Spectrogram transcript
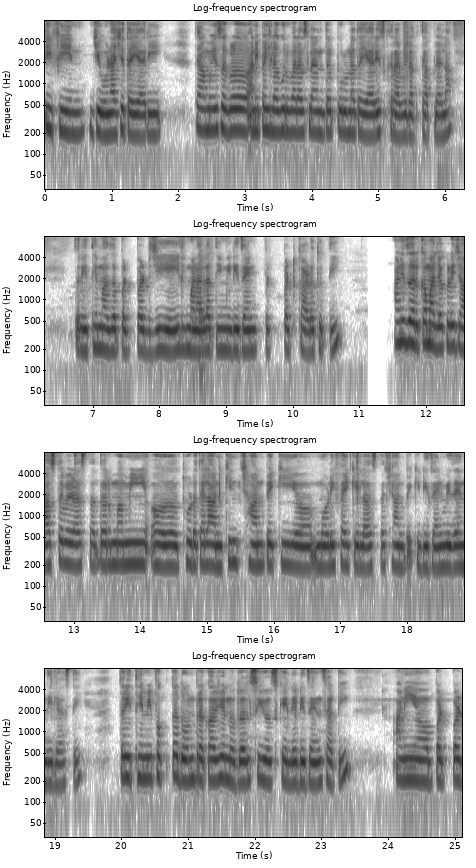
टिफिन जेवणाची तयारी. त्यामुळे सगळं आणि पहिला गुरुवार असल्यानंतर पूर्ण तयारीच करावी लागते आपल्याला. तर इथे माझं पटपट जी येईल मनाला ती मी डिझाईन पटपट काढत होती. आणि जर का माझ्याकडे जास्त वेळ असता तर मग मी थोडं त्याला आणखीन छानपैकी मॉडिफाय केलं असतं छानपैकी डिझाईन विझाईन दिले असते. तर इथे मी फक्त दोन प्रकारचे नूडल्स यूज केले डिझाईनसाठी आणि पटपट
